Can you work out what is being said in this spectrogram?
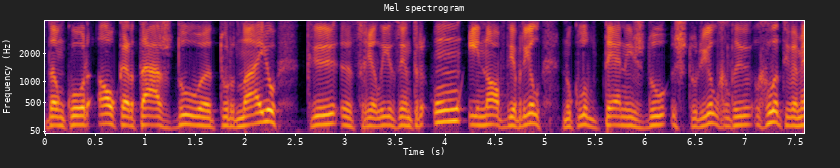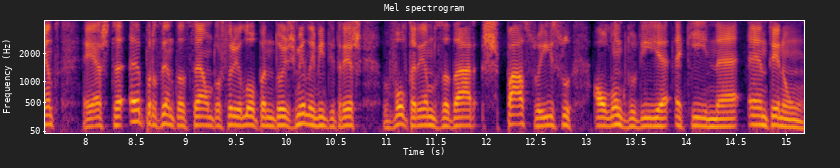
dão cor ao cartaz do torneio que eh, se realiza entre 1 e 9 de abril no Clube de Ténis do Estoril. Relativamente a esta apresentação do Estoril Open 2023, voltaremos a dar espaço a isso ao longo do dia aqui na Antena 1.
